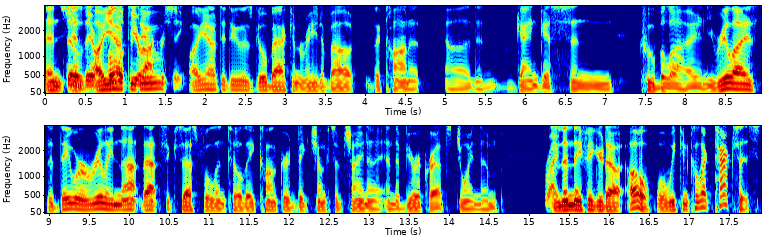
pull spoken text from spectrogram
And So and they're all you full have of to do, all you have to do is go back and read about the Khanate, uh, the Genghis and Kublai, and you realize that they were really not that successful until they conquered big chunks of China and the bureaucrats joined them. Right. And then they figured out, oh, well, we can collect taxes.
